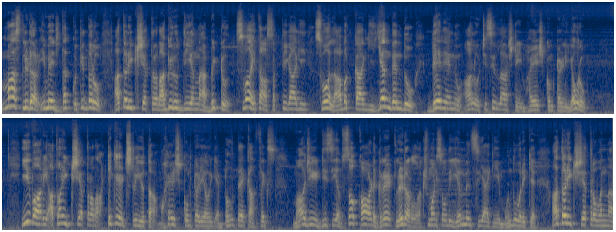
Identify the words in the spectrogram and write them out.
Mass leader image ದಕ್ಕುತ್ತಿದ್ದರು ಅಥಣಿ ಕ್ಷೇತ್ರದ ಅಭಿವೃದ್ಧಿಯನ್ನು ಬಿಟ್ಟು ಸ್ವಹಿತಾಸಕ್ತಿಗಾಗಿ ಸ್ವಲಾಭಕ್ಕಾಗಿ ಎಂದೆಂದು ಬೇರೆಯನ್ನು ಆಲೋಚಿಸಿಲ್ಲ ಶ್ರೀ ಮಹೇಶ್ ಕುಮಟಳ್ಳಿಯವರು. ಈ ಬಾರಿ ಅಥಣಿ ಕ್ಷೇತ್ರದ ಟಿಕೆಟ್ ಶ್ರೀಯುತ ಮಹೇಶ್ ಕುಮಟಳ್ಳಿ ಅವರಿಗೆ ಬಹುತೇಕ ಫಿಕ್ಸ್ ಮಾಜಿ D C M so called great leader Laxman Savadi M L ಸಿಯಾಗಿ ಮುಂದುವರಿಕೆ. ಅಥಣಿ ಕ್ಷೇತ್ರವನ್ನು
